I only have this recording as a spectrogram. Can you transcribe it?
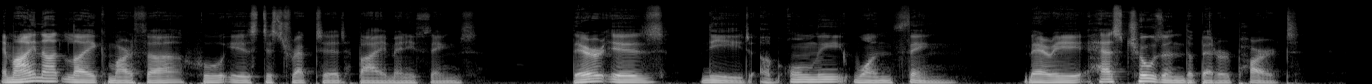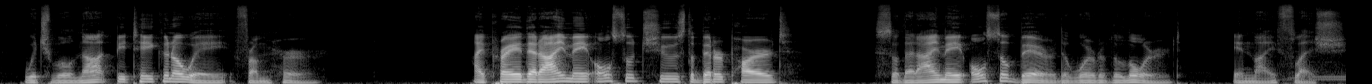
Am I not like Martha, who is distracted by many things? There is need of only one thing. Mary has chosen the better part, which will not be taken away from her. I pray that I may also choose the better part so that I may also bear the word of the Lord in my flesh.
